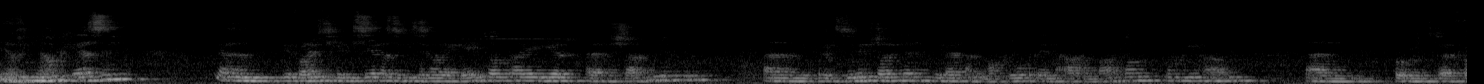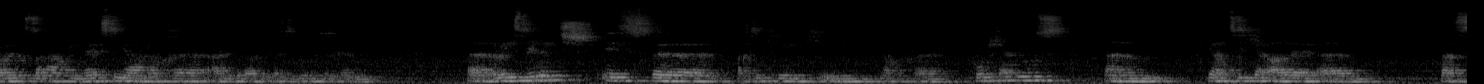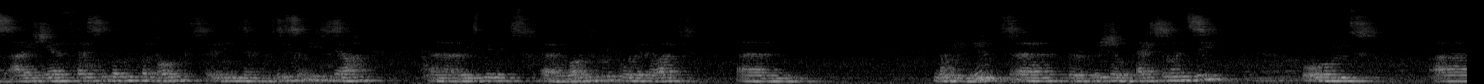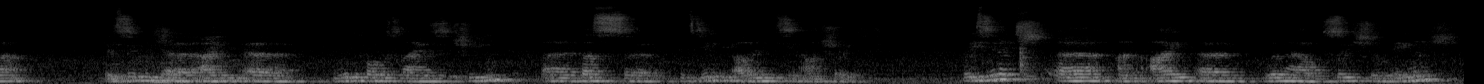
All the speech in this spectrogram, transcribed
Ja, vielen Dank, Kerstin. Ähm, wir freuen uns wirklich sehr, dass wir diese neue Game Talk-Reihe hier äh, starten dürfen. Äh, mit Rex Unit heute. Wir werden dann im Oktober den Aaron Barton noch hier haben. Ähm, und äh, freuen uns dann auch im nächsten Jahr noch äh, einige Leute präsentieren zu können. Äh, Reese Village ist, äh, weiß nicht, wie ich ihn noch äh, vorstellen muss. Ähm, ihr habt sicher alle ähm, das IGF Festival verfolgt in San Francisco dieses Jahr. Äh, Reese Village äh, Wonderwood wurde dort ähm, nominiert äh, für Visual Excellency und äh, ist wirklich äh, ein äh, wundervolles kleines Spiel, äh, das uns irgendwie alle ein bisschen anspricht. Reese Village and I will now switch to English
